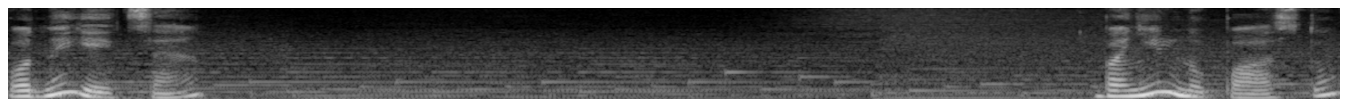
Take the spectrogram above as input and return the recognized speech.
одне яйце, ванільну пасту.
